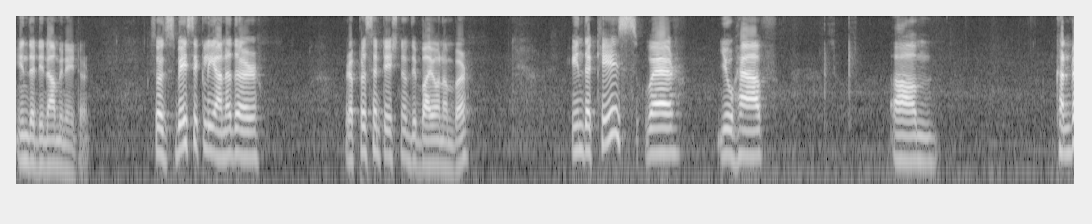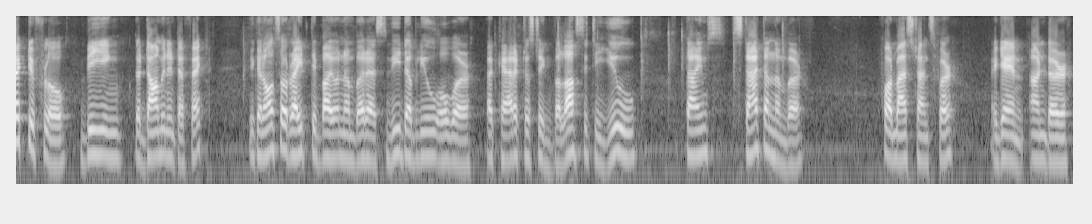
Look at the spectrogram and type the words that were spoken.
in the denominator. So, it is basically another representation of the Biot number. In the case where you have um, convective flow being the dominant effect, you can also write the Biot number as V w over a characteristic velocity u times Stanton number for mass transfer again under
